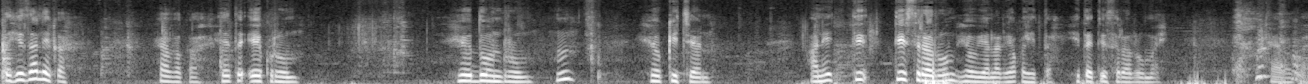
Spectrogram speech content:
आता हे झाले का? ह्या बघा हे तर एक रूम हे दोन रूम ह्यो किचन आणि ति तिसरा रूम ह्यो येणार ह्यो का इथं. इथं तिसरा रूम आहे. ह्या बघा.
